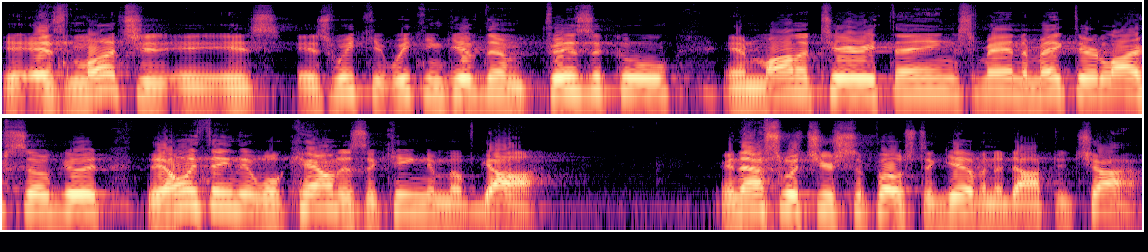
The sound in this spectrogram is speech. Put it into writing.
as much as, as we, can, we can give them physical and monetary things, man, to make their life so good, the only thing that will count is the kingdom of God. And that's what you're supposed to give an adopted child.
